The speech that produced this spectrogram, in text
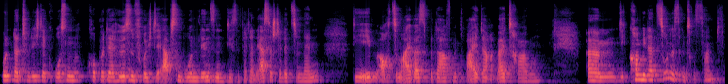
und natürlich der großen Gruppe der Hülsenfrüchte, Erbsen, Bohnen, Linsen, die sind vielleicht an erster Stelle zu nennen, die eben auch zum Eiweißbedarf mit beitragen. Ähm, die Kombination ist interessant.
